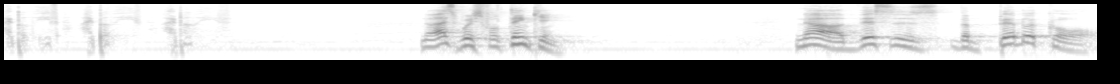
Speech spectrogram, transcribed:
I believe, I believe, I believe. No, that's wishful thinking. No, this is the biblical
